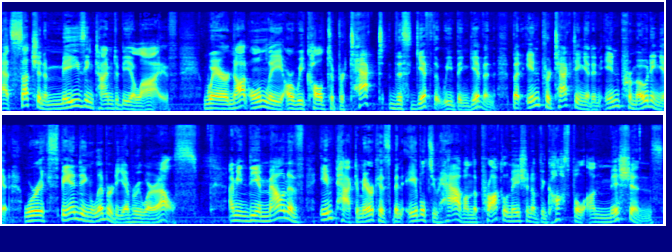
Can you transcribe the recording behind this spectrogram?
at such an amazing time to be alive, where not only are we called to protect this gift that we've been given, but in protecting it and in promoting it, we're expanding liberty everywhere else. I mean, the amount of impact America has been able to have on the proclamation of the gospel, on missions,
